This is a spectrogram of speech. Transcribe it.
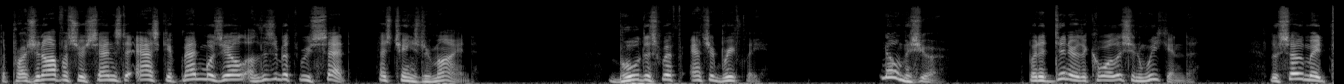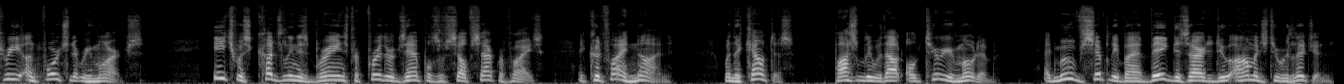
The Prussian officer sends to ask if Mademoiselle Elizabeth Rousset has changed her mind. Boule de Suif answered briefly, No, monsieur. But at dinner the coalition weakened. Loiseau made three unfortunate remarks. Each was cudgeling his brains for further examples of self sacrifice, and could find none, when the Countess, possibly without ulterior motive, and moved simply by a vague desire to do homage to religion,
